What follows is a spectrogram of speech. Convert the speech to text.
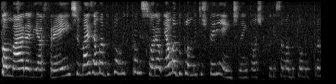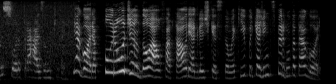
tomar ali à frente, mas é uma dupla muito promissora, é uma dupla muito experiente, né? Então acho que por isso é uma dupla muito promissora para a Haas ano que vem. E agora, por onde andou a AlphaTauri? É a grande questão aqui, porque a gente se pergunta até agora.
